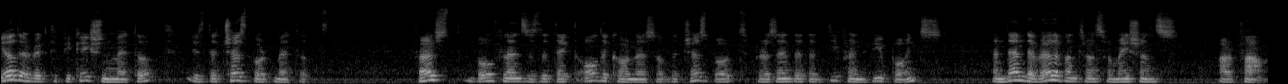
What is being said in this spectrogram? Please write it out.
The other rectification method is the chessboard method. First, both lenses detect all the corners of the chessboard presented at different viewpoints, and then the relevant transformations are found.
